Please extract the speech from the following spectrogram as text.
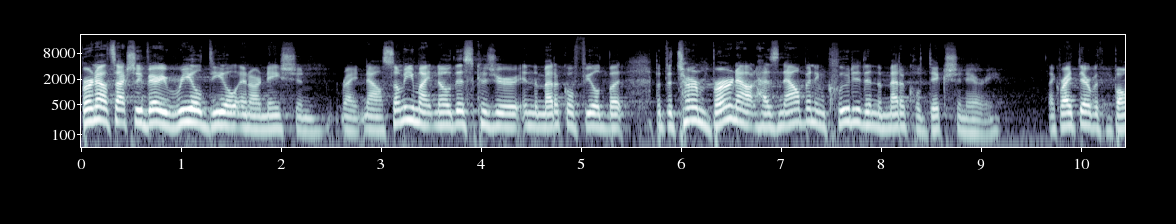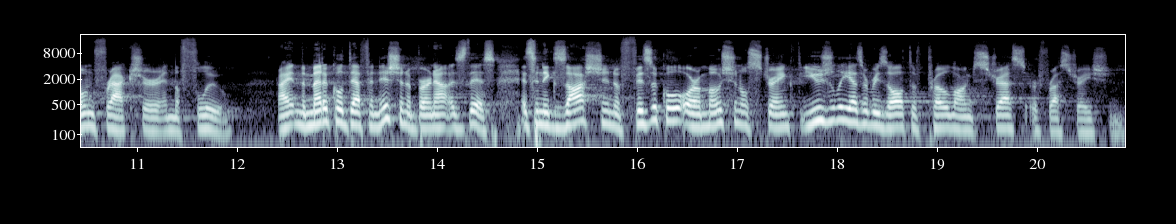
Burnout's actually a very real deal in our nation right now. Some of you might know this because you're in the medical field, but, but the term burnout has now been included in the medical dictionary, like right there with bone fracture and the flu right? And the medical definition of burnout is this it's an exhaustion of physical or emotional strength, usually as a result of prolonged stress or frustration.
